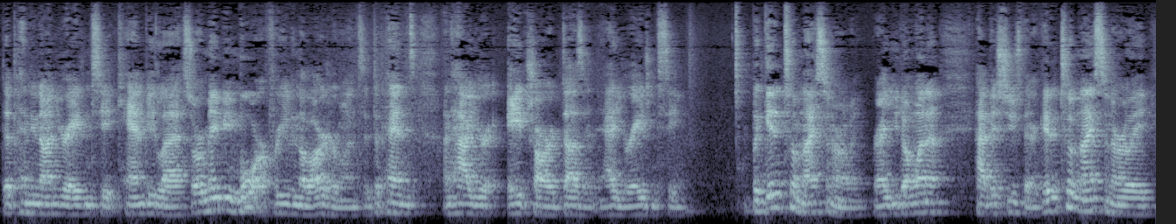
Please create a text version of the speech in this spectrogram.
Depending on your agency, it can be less or maybe more for even the larger ones. It depends on how your HR does it at your agency. But get it to them nice and early, right? You don't want to have issues there. Get it to them nice and early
